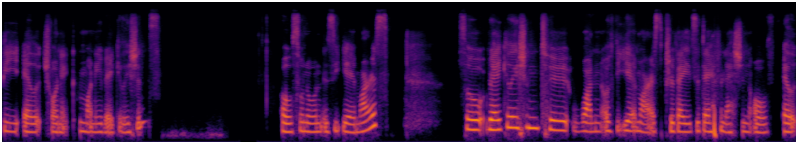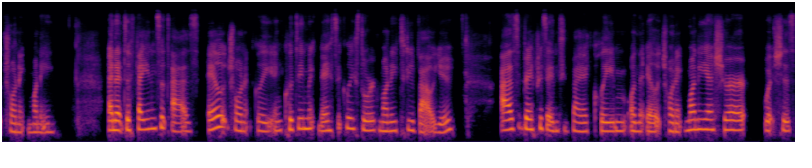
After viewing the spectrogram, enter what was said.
the electronic money regulations, also known as the EMRs. So regulation 2.1 of the EMRs provides a definition of electronic money, and it defines it as electronically, including magnetically stored monetary value, as represented by a claim on the electronic money issuer, which is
